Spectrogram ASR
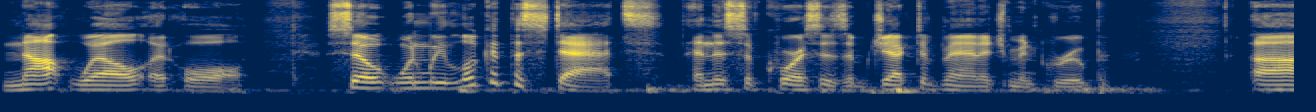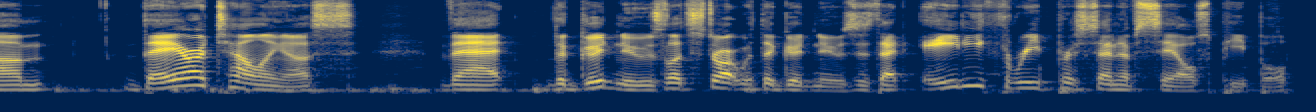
not well at all. So when we look at the stats, and this, of course, is Objective Management Group, um, they are telling us that the good news, let's start with the good news, is that 83% of salespeople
